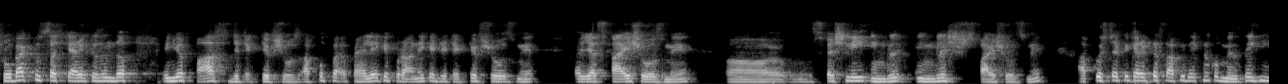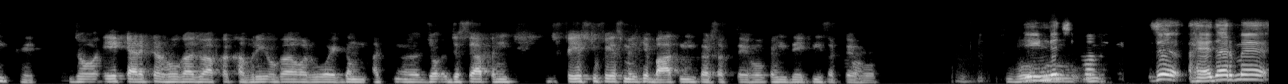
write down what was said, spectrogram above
throwback to such characters in the in your past detective shows. आपको पहले के पुराने के डिटेक्टिव शोज़ में या स्पाई शोज़ में स्पेशली इंग्लिश स्पाई शोज़ में आपको इस टाइप के कैरेक्टर्स काफ़ी देखने को मिलते ही थे। जो एक कैरेक्टर होगा जो आपका खबरी होगा और वो एकदम जो जिससे आप कहीं फेस टू फेस मिलके बात नहीं कर सकते हो कहीं देख नहीं सकते हो। वो इंडियन हैदर में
